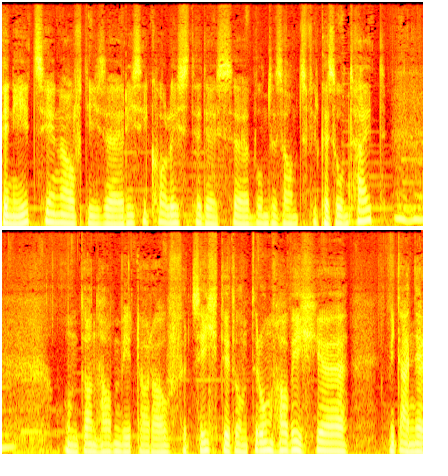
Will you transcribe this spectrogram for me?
Venetien auf diese Risikoliste des äh, Bundesamts für Gesundheit. Mhm. Und dann haben wir darauf verzichtet. Und darum habe ich äh, mit einer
